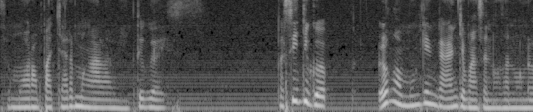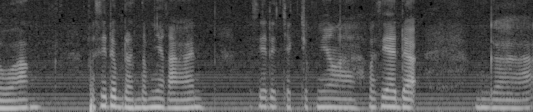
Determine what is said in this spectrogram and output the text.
Semua orang pacaran mengalami itu guys. Pasti juga lo nggak mungkin kan cuma seneng-seneng doang. Pasti ada berantemnya kan? Pasti ada cekcoknya lah. Pasti ada nggak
